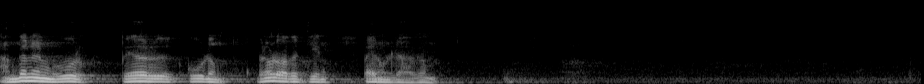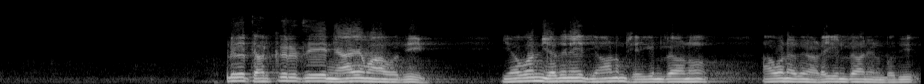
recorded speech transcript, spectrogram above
அந்தனன் ஊர் பேறு கூடும். பிரம்மலோகத்தின் பயனுண்டாகும். தற்கருத்து நியாயமாவது. எவன் எதனை தியானம் செய்கின்றானோ அவன் அதனை அடைகின்றான் என்பது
